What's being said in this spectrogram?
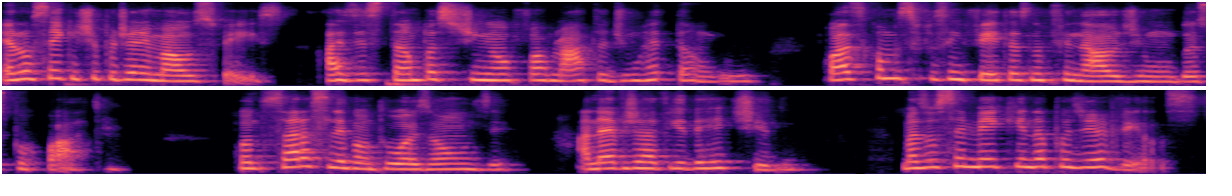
Eu não sei que tipo de animal os fez. As estampas tinham o formato de um retângulo, quase como se fossem feitas no final de um 2x4. Quando Sara se levantou às 11, a neve já havia derretido, mas você meio que ainda podia vê-las.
